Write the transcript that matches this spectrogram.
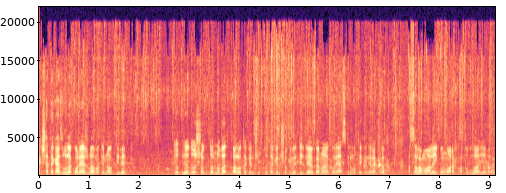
একসাথে কাজগুলো করে আসব, আমাকে নক দিবেন। তো প্রিয় দর্শক, ধন্যবাদ। ভালো থাকেন, সুস্থ থাকেন। সকলে দীর্ঘায়ু কামনা করে আজকের মতো এখানে রাখলাম। আসসালামু আলাইকুম রহমতুল্লাহ বারাকাতুহু।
